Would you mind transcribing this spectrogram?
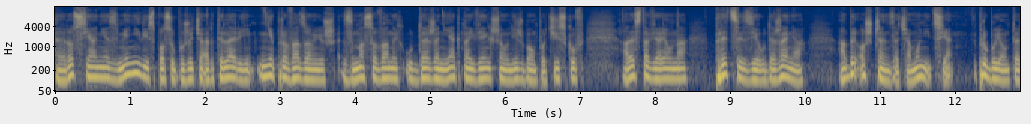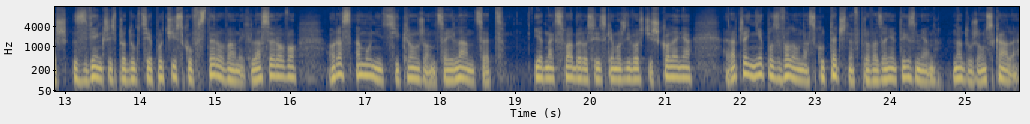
Rosjanie zmienili sposób użycia artylerii. Nie prowadzą już zmasowanych uderzeń jak największą liczbą pocisków, ale stawiają na precyzję uderzenia, aby oszczędzać amunicję. Próbują też zwiększyć produkcję pocisków sterowanych laserowo oraz amunicji krążącej Lancet. Jednak słabe rosyjskie możliwości szkolenia raczej nie pozwolą na skuteczne wprowadzenie tych zmian na dużą skalę.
